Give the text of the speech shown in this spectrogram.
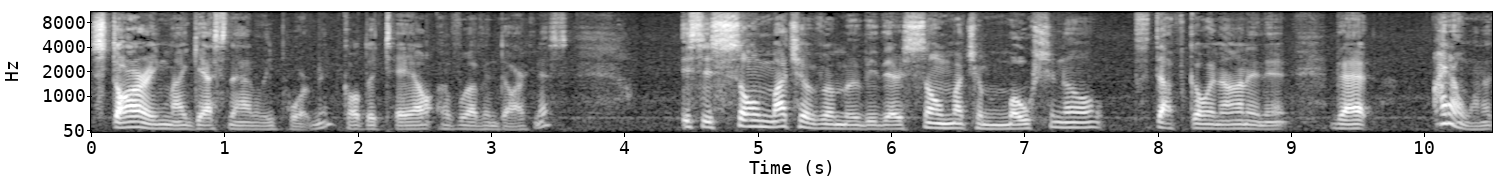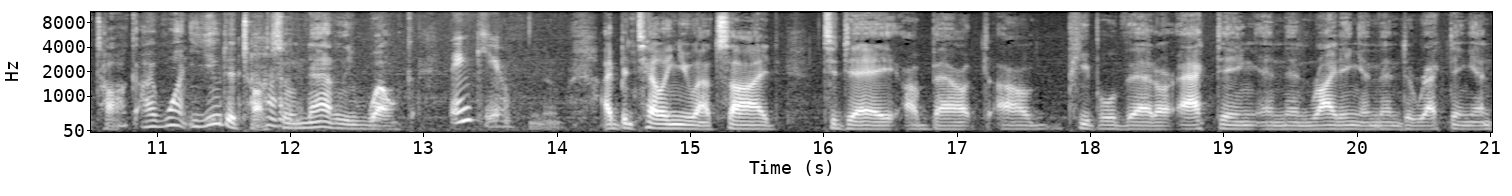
starring my guest Natalie Portman called The Tale of Love and Darkness. This is so much of a movie, there's so much emotional stuff going on in it that I don't want to talk. I want you to talk. So, Natalie, welcome. Thank you. You know, I've been telling you outside today about uh, people that are acting and then writing and then directing and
